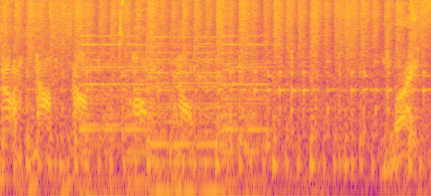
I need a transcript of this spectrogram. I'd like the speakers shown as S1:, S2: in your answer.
S1: no no no no no no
